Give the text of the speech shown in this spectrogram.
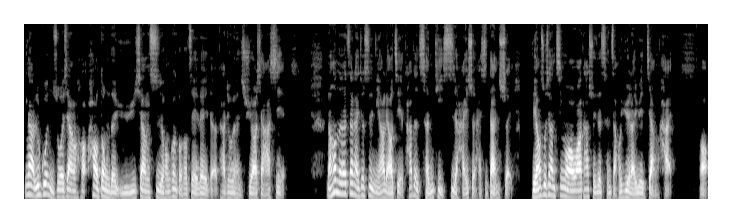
那如果你说像好好动的鱼，像是皇冠狗头这一类的，它就会很需要虾蟹。然后呢，再来就是你要了解它的成体是海水还是淡水。比方说像金娃娃，它随着成长会越来越降海。哦，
